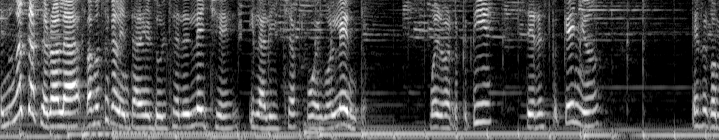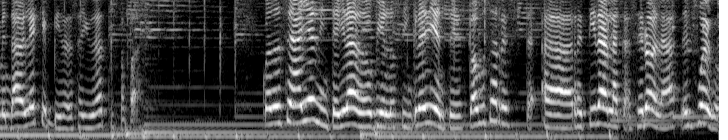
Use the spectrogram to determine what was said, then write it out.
En una cacerola vamos a calentar el dulce de leche y la leche a fuego lento. Vuelvo a repetir, si eres pequeño, es recomendable que pidas ayuda a tus papás. Cuando se hayan integrado bien los ingredientes, vamos a, a retirar la cacerola del fuego.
